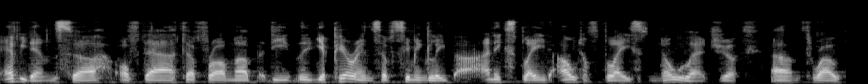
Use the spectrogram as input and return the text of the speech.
evidence uh, of that uh, from uh, the, the appearance of seemingly unexplained, out of place knowledge um, throughout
